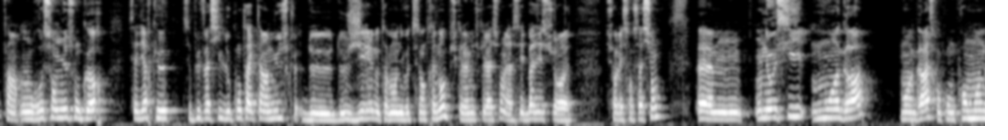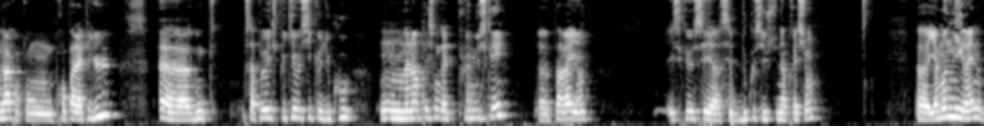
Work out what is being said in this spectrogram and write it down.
enfin, on ressent mieux son corps. C'est-à-dire que c'est plus facile de contacter un muscle, de, de gérer notamment au niveau de ses entraînements, puisque la musculation est assez basée sur, euh, les sensations. Euh, on est aussi moins gras, moins grasse, donc on prend moins gras quand on ne prend pas la pilule. Euh, donc ça peut expliquer aussi que du coup, on a l'impression d'être plus musclé. Pareil, hein. Est-ce que c'est, du coup, c'est juste une impression? Il y a moins de migraines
